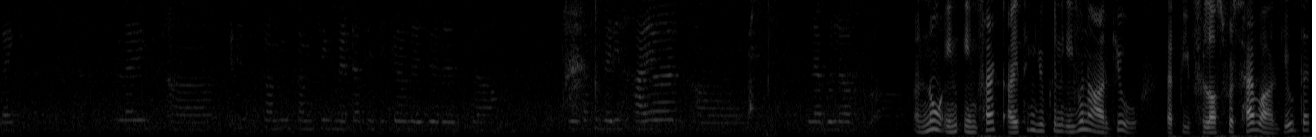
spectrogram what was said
like like uh, it is coming something metaphysical as well as uh, very higher uh, level of uh, Uh, no, in, in fact, I think you can even argue that philosophers have argued that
